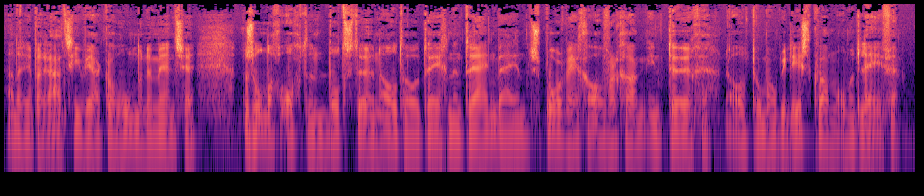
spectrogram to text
Aan de reparatie werken honderden mensen. Zondagochtend botste een auto tegen een trein bij een spoorwegovergang in Teugen. De automobilist kwam om het leven.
